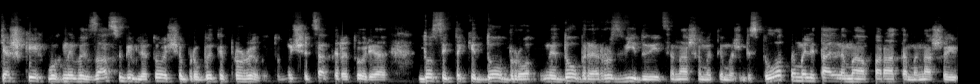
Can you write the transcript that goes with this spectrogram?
тяжких вогневих засобів для того, щоб робити прориви, тому що ця територія досить таки добро недобре розвідується нашими тими ж безпілотними літальними апаратами, нашою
